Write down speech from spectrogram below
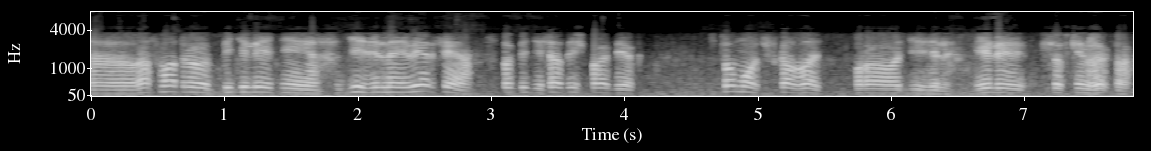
э, рассматривают пятилетние дизельные версии, 150 тысяч пробег. Что можете сказать про дизель? Или все-таки инжектор?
